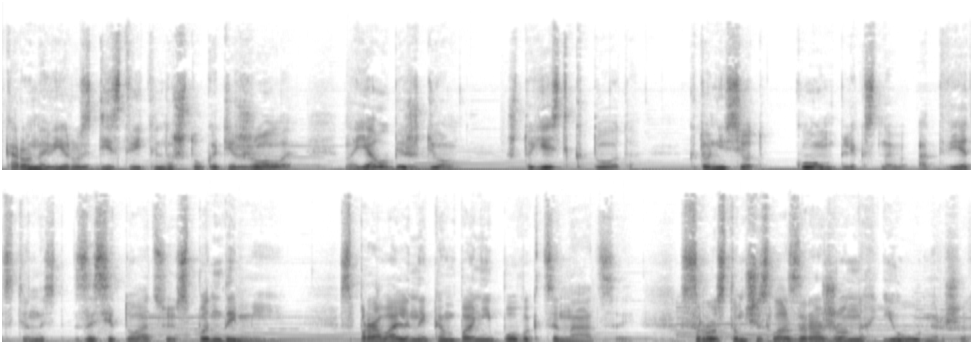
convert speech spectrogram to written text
Коронавирус действительно штука тяжелая, но я убежден, что есть кто-то, кто несет комплексную ответственность за ситуацию с пандемией, с проваленной кампанией по вакцинации, с ростом числа зараженных и умерших,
